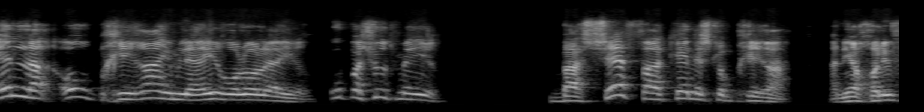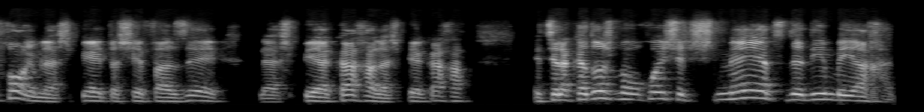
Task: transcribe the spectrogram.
אין לאור בחירה אם להעיר או לא להעיר, הוא פשוט מאיר. בשפע כן יש לו בחירה. אני יכול לבחור אם להשפיע את השפע הזה, להשפיע ככה, להשפיע ככה. אצל הקדוש ברוך הוא יש את שני הצדדים ביחד.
